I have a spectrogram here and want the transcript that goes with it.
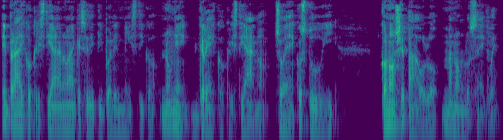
ebraico-cristiano, anche se di tipo ellenistico, non è greco-cristiano, cioè costui conosce Paolo ma non lo segue,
